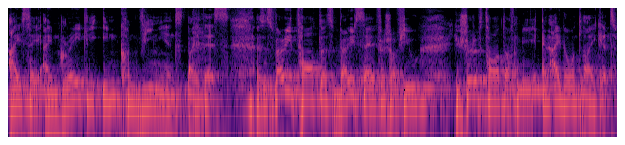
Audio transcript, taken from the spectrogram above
I say I'm greatly inconvenienced by this. This is very thoughtless, very selfish of you. You should have thought of me, and I don't like it.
